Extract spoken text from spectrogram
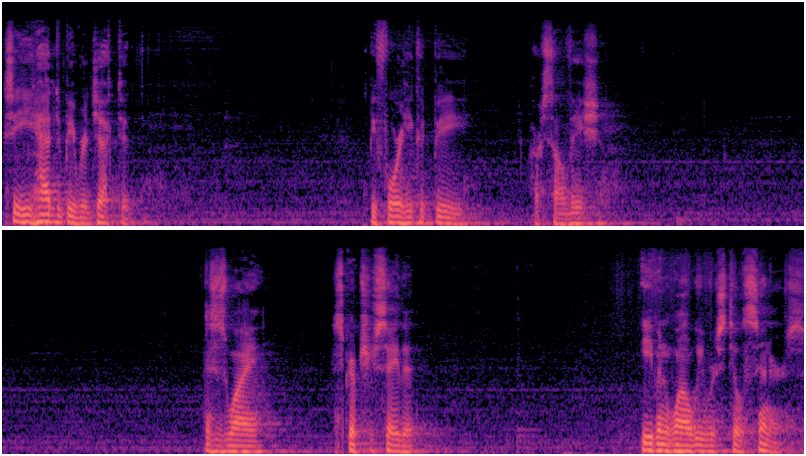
See, he had to be rejected before he could be our salvation. This is why scriptures say that even while we were still sinners,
